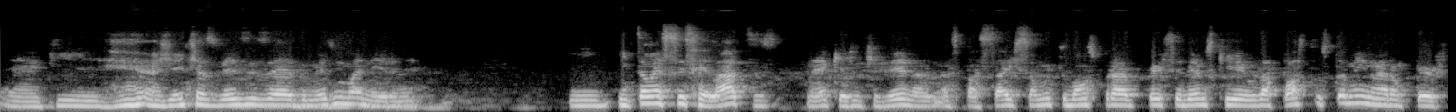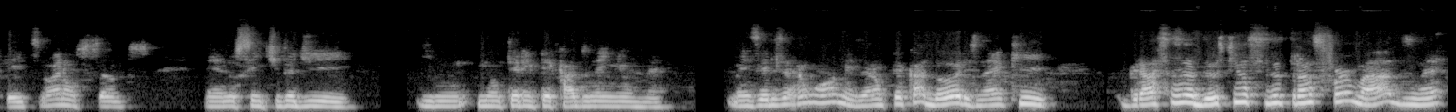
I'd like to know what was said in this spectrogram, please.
É, que a gente, às vezes, é do mesma maneira, né? E, então, esses relatos né, que a gente vê nas, nas passagens são muito bons para percebermos que os apóstolos também não eram perfeitos, não eram santos, né, no sentido de, de não terem pecado nenhum, né? Mas eles eram homens, eram pecadores, né? Que, graças a Deus, tinham sido transformados, né?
